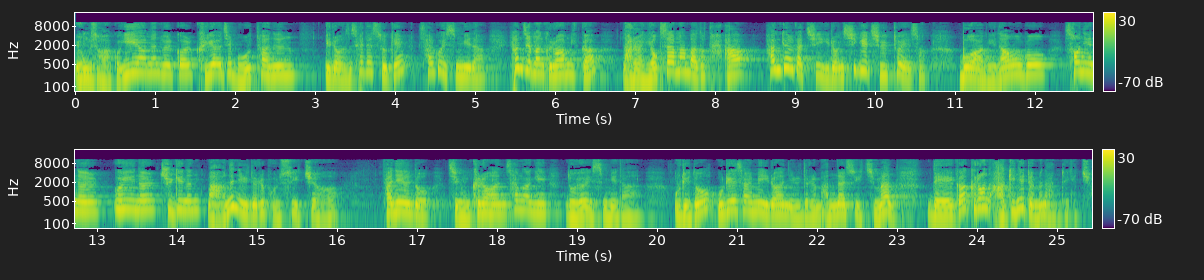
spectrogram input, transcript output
용서하고 이해하면 될 걸 그래야지 못하는 이런 세대 속에 살고 있습니다. 현재만 그러합니까? 나라 역사만 봐도 다 한결같이 이런 시기 질투에서 모함이 나오고 선인을 의인을 죽이는 많은 일들을 볼 수 있죠. 다니엘도 지금 그러한 상황에 놓여 있습니다. 우리도 우리의 삶에 이러한 일들을 만날 수 있지만 내가 그런 악인이 되면 안 되겠죠.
